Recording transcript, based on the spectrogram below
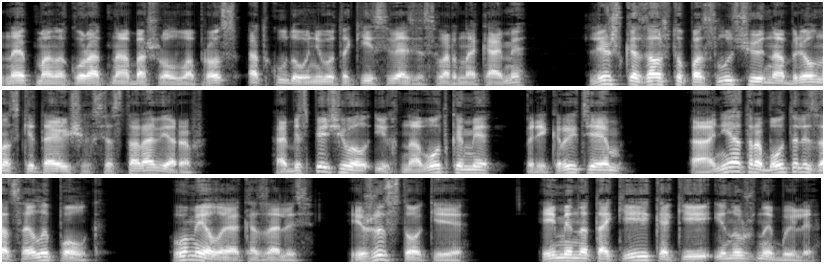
Непман аккуратно обошел вопрос, откуда у него такие связи с варнаками, лишь сказал, что по случаю набрел на скитающихся староверов, обеспечивал их наводками, прикрытием, а они отработали за целый полк. Умелые оказались и жестокие, именно такие, какие и нужны были.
